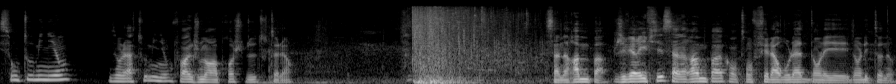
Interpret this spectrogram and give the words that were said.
Ils sont tout mignons. Ils ont l'air tout mignons. Faudra que je me rapproche d'eux tout à l'heure. Ça ne rame pas. J'ai vérifié, ça ne rame pas quand on fait la roulade dans les, dans les tonneaux.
